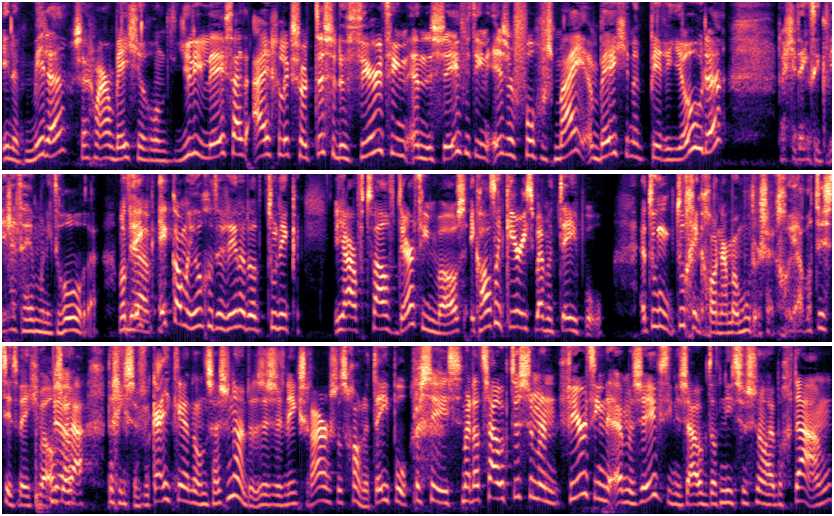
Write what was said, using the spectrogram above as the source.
in het midden, zeg maar, een beetje rond jullie leeftijd eigenlijk, zo tussen de 14 en de 17, is er volgens mij een beetje een periode dat je denkt, ik wil het helemaal niet horen. Want Ja. ik, ik kan me heel goed herinneren dat toen ik een jaar of 12, 13 was, ik had een keer iets bij mijn tepel. En toen, toen ging ik gewoon naar mijn moeder. Zei ik gewoon, ja, wat is dit, weet je wel? Ja. Zo, ja, dan ging ze even kijken en dan zei ze, nou, dat is er niks raars, dat is gewoon een tepel. Precies. Maar dat zou ik tussen mijn 14e en mijn 17e zou ik dat niet zo snel hebben gedaan.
